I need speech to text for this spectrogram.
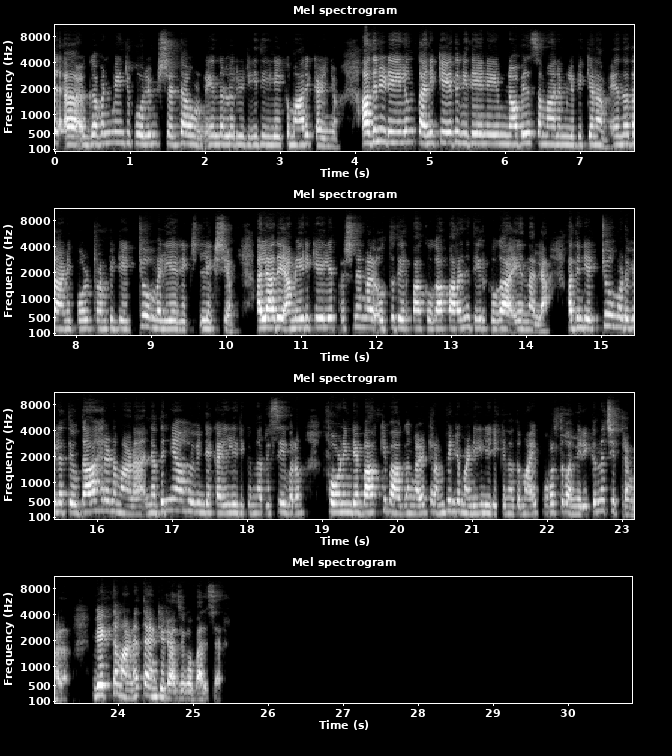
ഗവൺമെന്റ് പോലും ഷട്ട് ഡൗൺ എന്നുള്ള ഒരു രീതിയിലേക്ക് മാറിക്കഴിഞ്ഞു. അതിനിടയിലും തനിക്ക് ഏത് വിധേനയും നോബൽ സമ്മാനം ലഭിക്കണം എന്നതാണ് ഇപ്പോൾ ട്രംപിന്റെ ഏറ്റവും വലിയ ലക്ഷ്യം. അല്ലാതെ അമേരിക്കയിലെ പ്രശ്നങ്ങൾ ഒത്തുതീർപ്പാക്കുക തീർക്കുക പറഞ്ഞു തീർക്കുക എന്നല്ല. അതിന്റെ ഏറ്റവും ഒടുവിലത്തെ ഉദാഹരണമാണ് നദന്യാഹുവിന്റെ കയ്യിലിരിക്കുന്ന റിസീവറും ഫോണിന്റെ ബാക്കി ഭാഗങ്ങൾ ട്രംപിന്റെ മടിയിലിരിക്കുന്നതുമായി പുറത്തു വന്നിരിക്കുന്ന ചിത്രങ്ങൾ. വ്യക്തമാണ്. Thank you Rajagopal sir.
